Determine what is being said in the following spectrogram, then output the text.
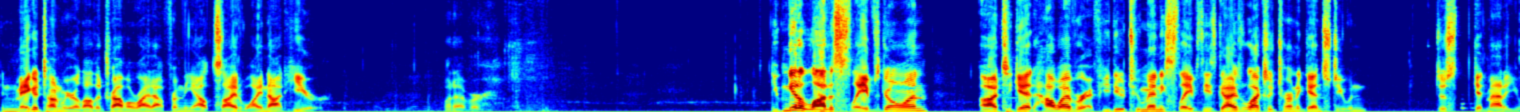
In Megaton, we were allowed to travel right out from the outside. Why not here? Whatever. You can get a lot of slaves going uh, to get. However, if you do too many slaves, these guys will actually turn against you and just get mad at you.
